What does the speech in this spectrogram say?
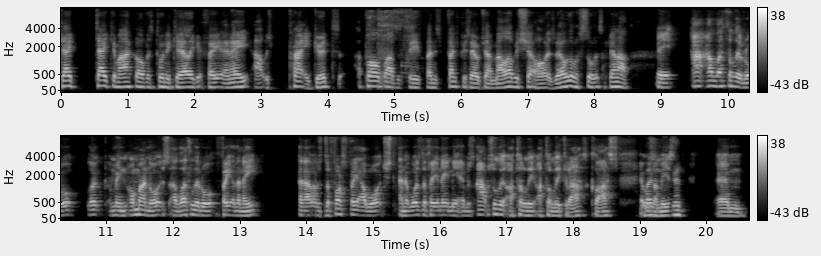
Kai, Kai Kamakov as Tony Kelley get fight tonight. That was pretty good. I probably would say Finch, Vinc Pichel, Jim Miller was shit hot as well though. So it's kind of Mate, I, I literally wrote, look, I mean, on my notes, I literally wrote fight of the night. And that was the first fight I watched, and it was the fight of the night, mate. It was absolutely, utterly, utterly class. class. It was amazing. Um,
